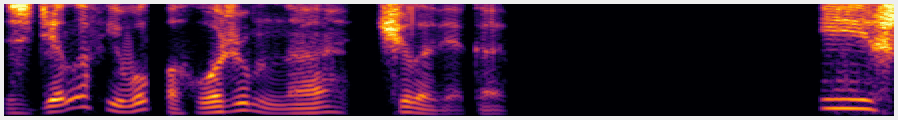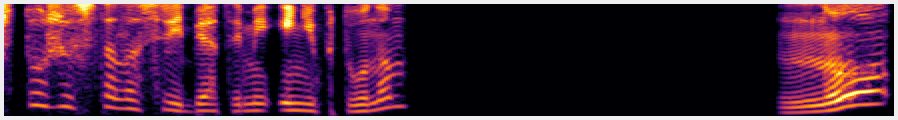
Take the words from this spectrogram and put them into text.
сделав его похожим на человека. И что же стало с ребятами и Нептуном? Но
